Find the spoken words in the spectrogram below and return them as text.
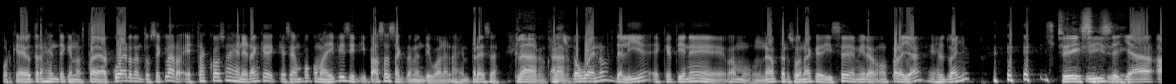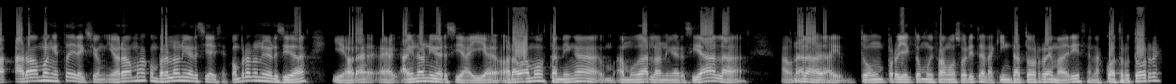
porque hay otra gente que no está de acuerdo. Entonces, claro, estas cosas generan que, que sea un poco más difícil y pasa exactamente igual en las empresas. claro, Aquí claro. lo bueno del IE es que tiene, vamos, una persona que dice, mira, vamos para allá, es el dueño, Sí, y sí, dice, sí. ya, ahora vamos en esta dirección y ahora vamos a comprar la universidad. Y se compra la universidad y ahora eh, hay una universidad y ahora vamos también a, a mudar la universidad a, la, a una, la- hay todo un proyecto muy famoso ahorita, la Quinta Torre de Madrid, están las cuatro torres.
